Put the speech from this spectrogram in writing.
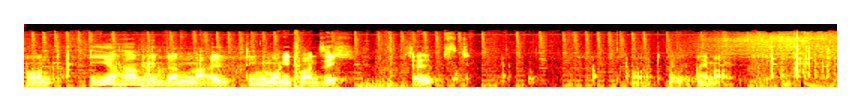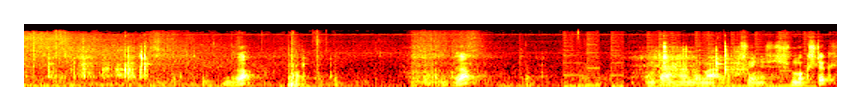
Und hier haben wir dann mal den Monitor an sich selbst. Und einmal. So. Und so. Und da haben wir mal das schöne Schmuckstück.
